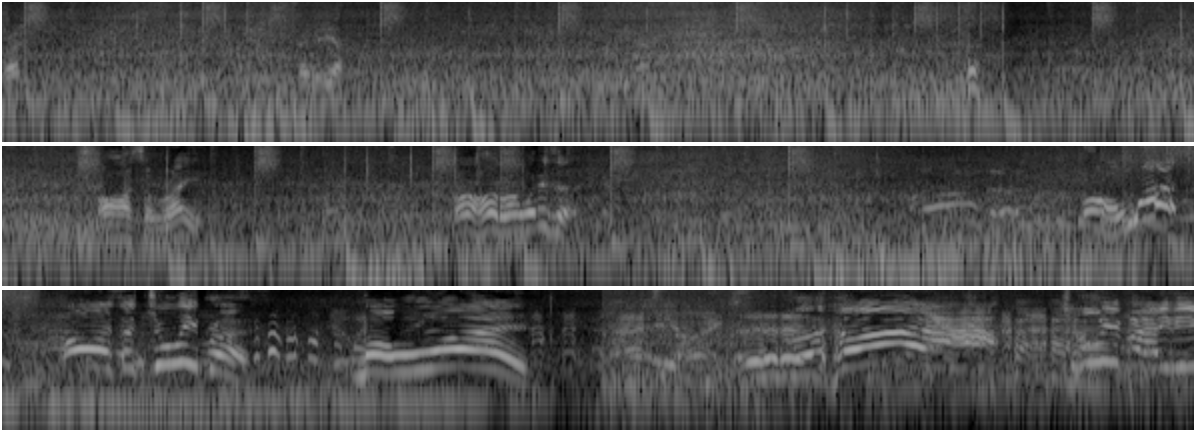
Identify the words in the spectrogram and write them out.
bro. It's over here. oh, it's a ray. Oh, hold on, what is it? Oh, what? Oh, it's a Jewy, bro. No way. That's nice. Jewy, baby.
